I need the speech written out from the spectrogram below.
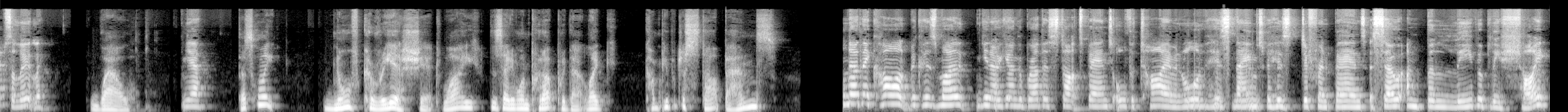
absolutely. Wow, Yeah. that's like North Korea shit. Why does anyone put up with that? Like, can't people just start bands? No, they can't because my, you know, younger brother starts bands all the time, and all of his names for his different bands are so unbelievably shite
